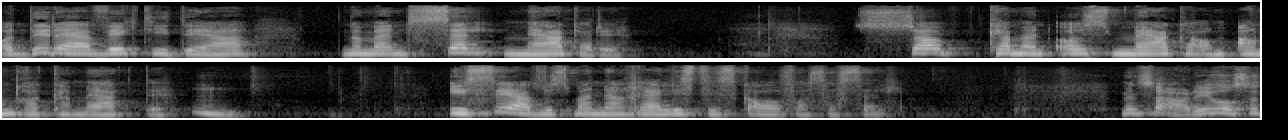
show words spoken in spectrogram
Og det, der er vigtigt, det er, når man selv mærker det, så kan man også mærke, om andre kan mærke det. Mm. Især hvis man er realistisk overfor seg selv. Men så er det jo også,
